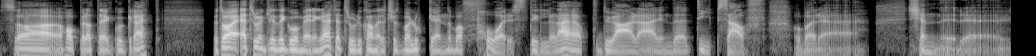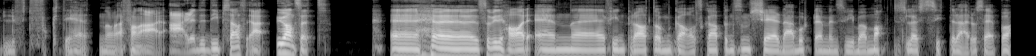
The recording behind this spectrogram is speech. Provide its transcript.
så jeg håper at det går greit. Vet du hva, Jeg tror egentlig det går mer enn greit. Jeg tror du kan rett og slett bare lukke øynene og bare forestille deg at du er der in the deep south og bare kjenner eh, luftfuktigheten og Faen, er, er det the deep south? Ja, uansett. Eh, eh, så vi har en eh, fin prat om galskapen som skjer der borte, mens vi bare maktesløst sitter der og ser på.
